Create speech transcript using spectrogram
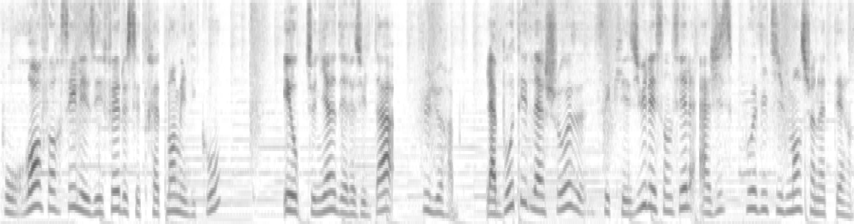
pour renforcer les effets de ces traitements médicaux et obtenir des résultats plus durables. La beauté de la chose, c'est que les huiles essentielles agissent positivement sur notre terrain,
